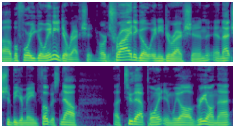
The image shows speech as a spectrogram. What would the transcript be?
uh, before you go any direction or try to go any direction. And that should be your main focus. Now, uh, to that point, and we all agree on that.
